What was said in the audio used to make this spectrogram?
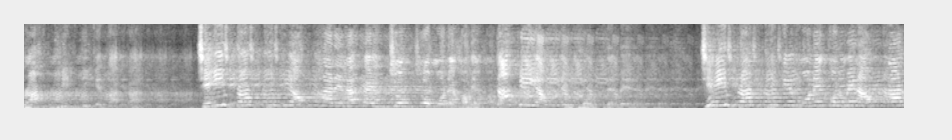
প্রার্থীর দিকে তাকান। যেই প্রার্থীকে আপনার এলাকায় যোগ্য মনে হবে, তাকেই আপনি ভোট দেবেন। যেই প্রার্থীকে মনে করবেন আপনার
